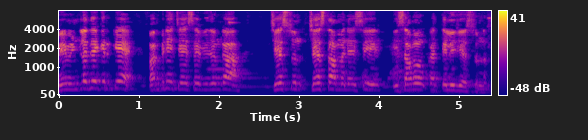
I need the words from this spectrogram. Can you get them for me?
మేము ఇంట్ల దగ్గరికే పంపిణీ చేసే విధంగా చేస్తు చేస్తామనేసి ఈ సభ తెలియజేస్తున్నాం.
